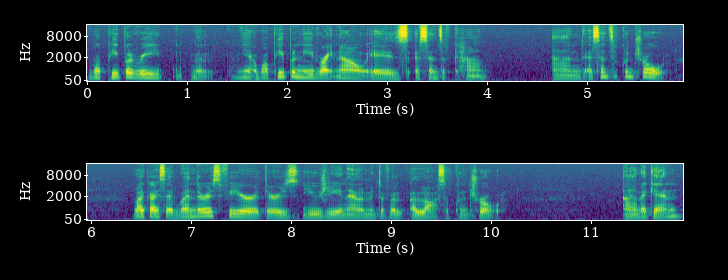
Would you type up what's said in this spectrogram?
What people read, well, yeah, what people need right now is a sense of calm and a sense of control like I said, when there is fear, there's usually an element of a, a loss of control. And again,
